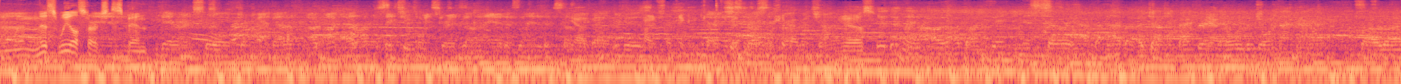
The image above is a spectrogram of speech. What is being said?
And this wheel starts to spin, yes. So uh,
